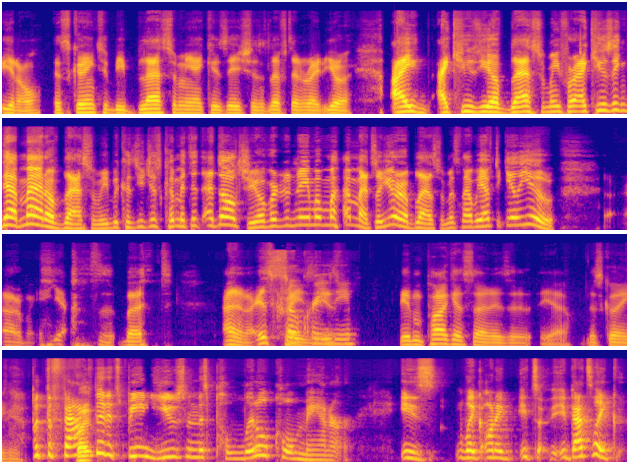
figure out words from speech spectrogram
You know, it's going to be blasphemy accusations left and right. You're, I accuse you of blasphemy for accusing that man of blasphemy because you just committed adultery over the name of Muhammad. So you're a blasphemous. Now we have to kill you. Um, yeah, but I don't know. It's crazy. so It's- crazy. in Pakistan is a yeah, it's going But the fact But- that it's being used in this political manner is like on a it's it, that's like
